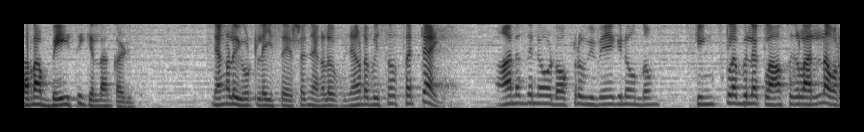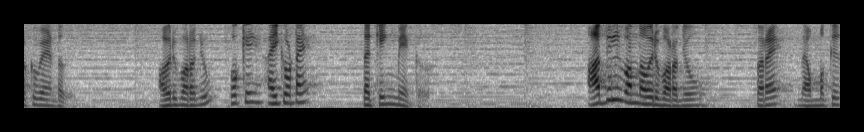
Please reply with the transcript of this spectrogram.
കാരണം ബേസിക് എല്ലാം കഴിഞ്ഞു. ഞങ്ങൾ യൂട്ടിലൈസേഷൻ ഞങ്ങൾ ഞങ്ങളുടെ ബിസിനസ് സെറ്റായി ആനന്ദിനോ ഡോക്ടർ വിവേകിനോ ഒന്നും കിങ്സ് ക്ലബിലെ ക്ലാസ്സുകളല്ല അവർക്ക് വേണ്ടത്. അവർ പറഞ്ഞു ഓക്കെ ആയിക്കോട്ടെ. ദ കിങ് മേക്കേഴ്സ് അതിൽ വന്നവർ പറഞ്ഞു സാറേ നമുക്ക്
